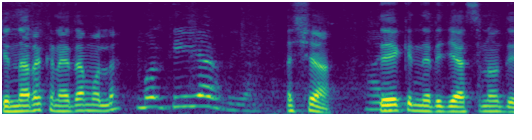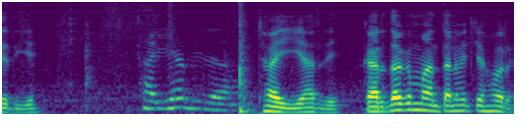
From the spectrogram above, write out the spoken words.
ਕਿੰਨਾ ਰੱਖਣਾ ਇਹਦਾ ਮੁੱਲ? ਮੁੱਲ 30000 ਰੁਪਇਆ ਅੱਛਾ ਤੇ ਕਿੰਨੇ ਦੀ ਜੈਸ ਨੂੰ ਦੇ ਦਈਏ? 28000 ਦੀ ਦੇ ਦਾਂਗੇ। 28000 ਦੀ। ਕਰ ਦੋਗੇ ਮਾਨਤਨ ਵਿੱਚ ਹੋਰ?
